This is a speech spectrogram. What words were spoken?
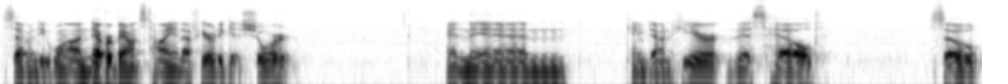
71. Never bounced high enough here to get short. And then came down here. This held. So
